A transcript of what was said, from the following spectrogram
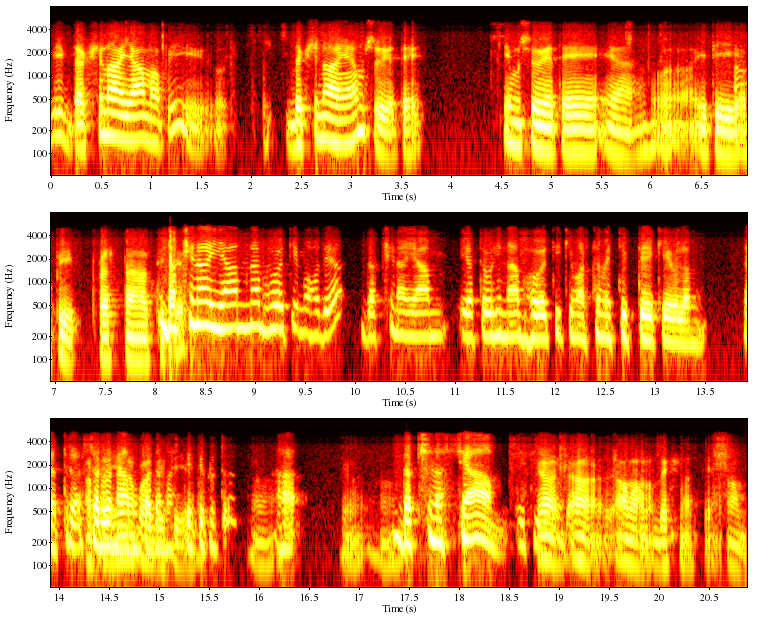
दक्षिणायामपि दक्षिणायां श्रूयते। किं श्रूयते इति अपि प्रश्नः अस्ति दक्षिणायां न भवति महोदय। दक्षिणायां यतोहि न भवति किमर्थम् इत्युक्ते केवलं तत्र सर्वनामपदमस्ति इति कृत्वा दक्षिणस्याम् इति दक्षिणस्याम्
